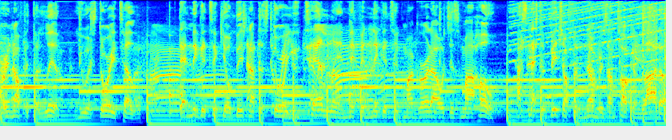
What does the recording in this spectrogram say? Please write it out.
Ran off at the lip, you a storyteller. That nigga took your bitch, not the story you tellin'. If a nigga took my girl, that was just my hoe. I snatched a bitch off the numbers, I'm talking lotto.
